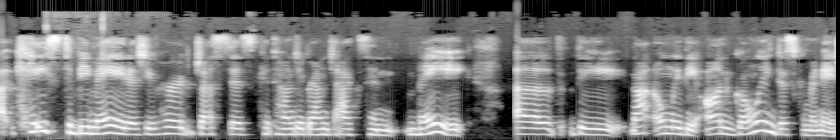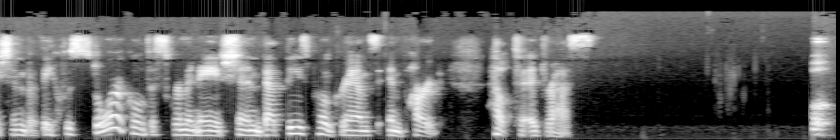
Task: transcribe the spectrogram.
uh, case to be made, as you heard Justice Ketanji Brown Jackson make, of the not only the ongoing discrimination but the historical discrimination that these programs in part help to address. Well,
